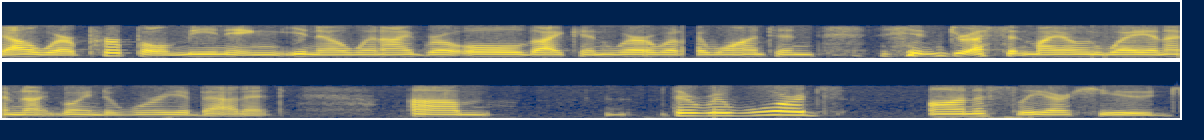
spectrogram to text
shall wear purple, meaning, you know, when I grow old I can wear what I want and, and dress in my own way and I'm not going to worry about it. Um the rewards honestly are huge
